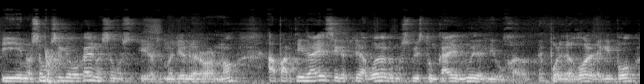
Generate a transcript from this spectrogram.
Y nos hemos equivocado y nos hemos y metido el error, ¿no? A partir de ahí sí que estoy de acuerdo que hemos visto un Cádiz muy desdibujado. Después del gol el equipo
